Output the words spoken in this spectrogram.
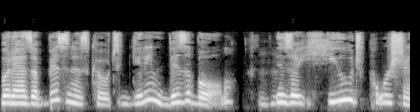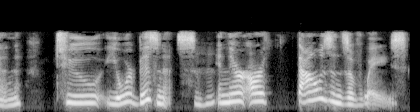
But as a business coach, getting visible mm-hmm. is a huge portion to your business. Mm-hmm. And there are thousands of ways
